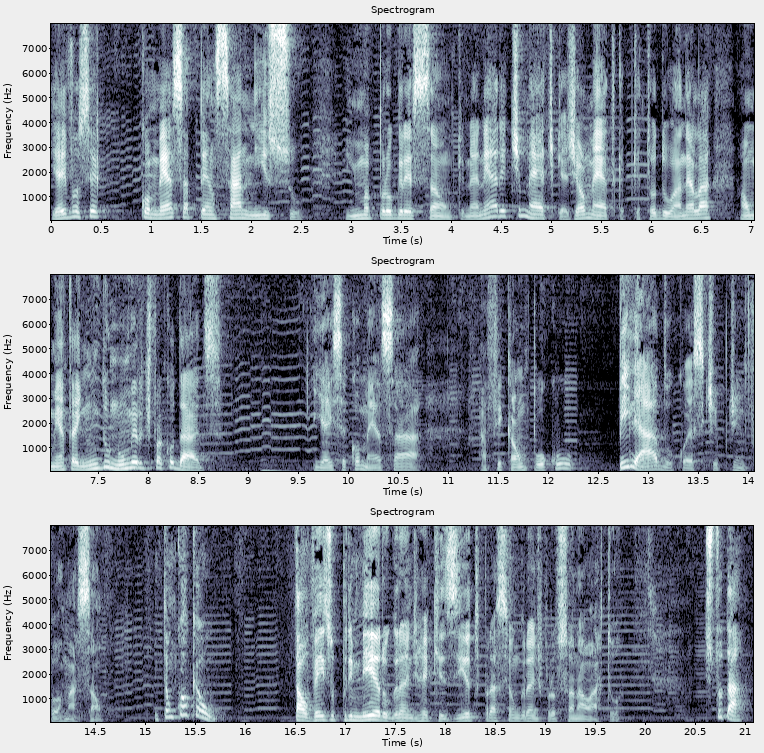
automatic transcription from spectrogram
E aí você começa a pensar nisso, em uma progressão que não é nem aritmética, é geométrica, porque todo ano ela aumenta ainda o número de faculdades. E aí você começa a, a ficar um pouco pilhado com esse tipo de informação. Então, qual que é o talvez o primeiro grande requisito para ser um grande profissional, Arthur? Estudar.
